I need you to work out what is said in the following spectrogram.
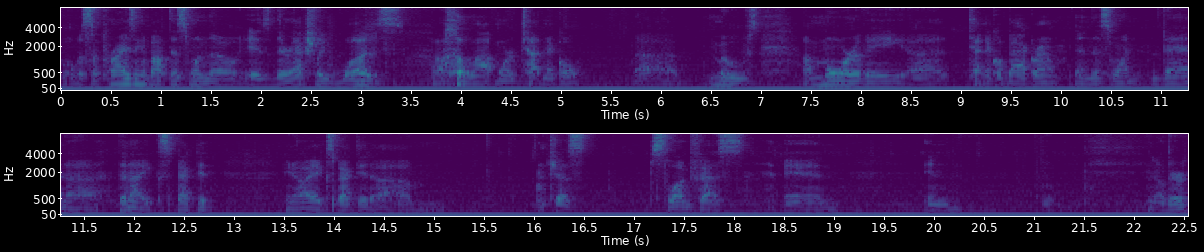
what was surprising about this one, though, is there actually was a lot more technical uh, moves, uh, more of a uh, technical background in this one than uh, than I expected. You know, I expected um, just slugfest and in you know there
